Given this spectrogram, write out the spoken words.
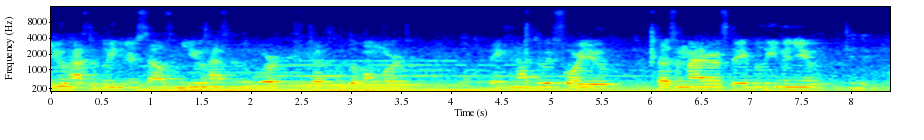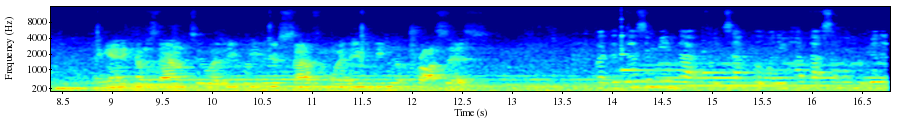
You have to believe in yourself and you have to do the work. You have to do the homework. They cannot do it for you. Doesn't matter if they believe in you. Again, it comes down to whether you believe in yourself and whether you believe in the process. But it doesn't mean that, for example, when you have that someone who really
